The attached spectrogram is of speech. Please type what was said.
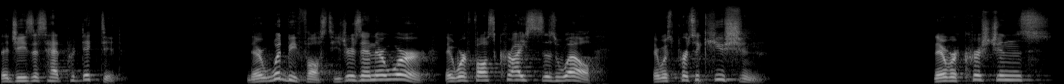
that Jesus had predicted. There would be false teachers, and there were. There were false Christs as well. There was persecution. There were Christians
